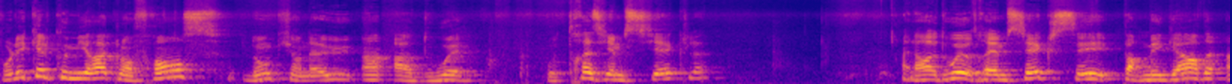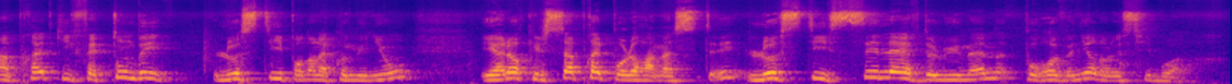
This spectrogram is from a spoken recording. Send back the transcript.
Pour les quelques miracles en France, donc il y en a eu un à Douai au XIIIe siècle. Alors à Douai au XIIIe siècle, c'est par mégarde un prêtre qui fait tomber l'hostie pendant la communion et alors qu'il s'apprête pour le ramasser, l'hostie s'élève de lui-même pour revenir dans le ciboire.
